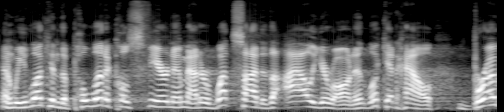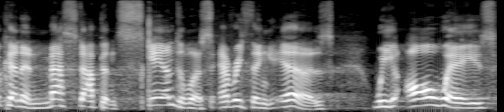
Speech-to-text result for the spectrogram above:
and we look in the political sphere, no matter what side of the aisle you're on, and look at how broken and messed up and scandalous everything is, we always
